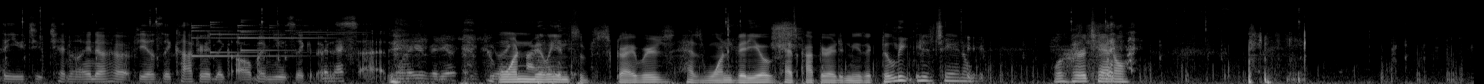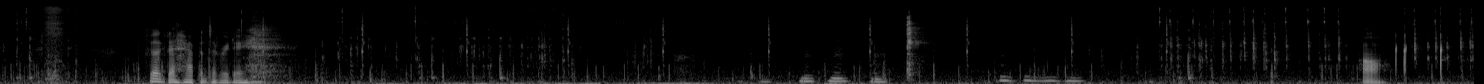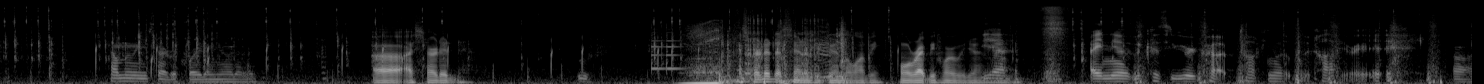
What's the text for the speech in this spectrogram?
had a YouTube channel. I know how it feels. They copyrighted like all my music, and The I was next sad. one of your videos should be like One I- million subscribers has one video has copyrighted music. Delete his channel or her channel. I feel like that happens every day. oh, Tell me when you start recording or whatever. uh, I started. Oof. I started as soon as we joined the lobby. Well, right before we joined. the Yeah. lobby. I knew it because you were talking about the copyright. Um,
